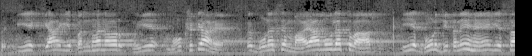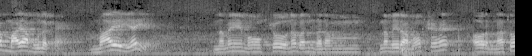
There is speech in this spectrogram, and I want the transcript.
तो ये क्या, ये बंधन और ये मोक्ष क्या है? तो गुण से माया मूलत्वाद ये गुण जितने हैं, ये सब माया मूलक हैं। माया ये। न मे मोक्षो न बंधनम, न मेरा मोक्ष है और न तो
